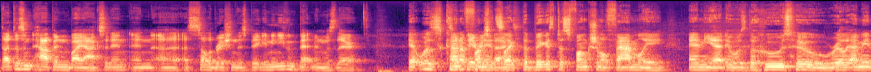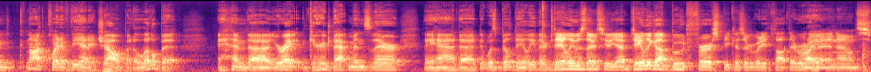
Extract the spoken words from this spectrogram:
that doesn't happen by accident. And uh, a celebration this big. I mean, even Bettman was there. it was kind So of funny it's like the biggest dysfunctional family and yet it was the who's who really i mean not quite of the nhl but a little bit and uh, you're right gary bettman's there they had uh, was bill daly there too Daly was there too. Yeah, Daly got booed first because everybody thought they were Right. going to announce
